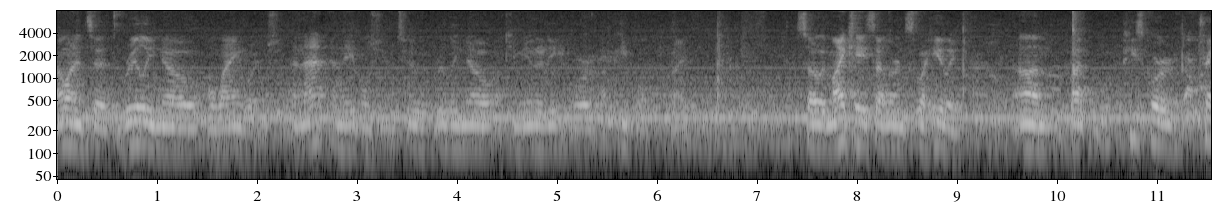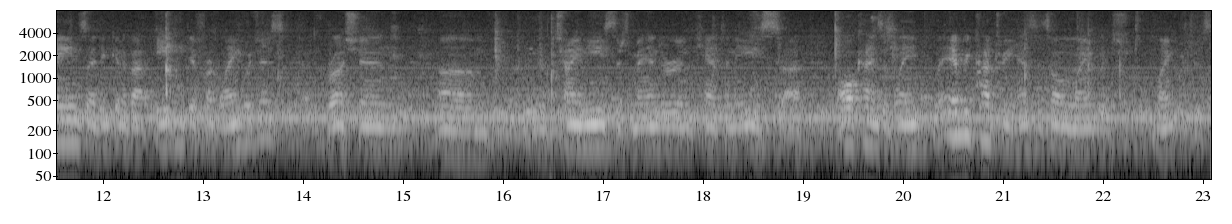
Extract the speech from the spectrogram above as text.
I wanted to really know a language, and that enables you to really know a community or a people, right? So in my case, I learned Swahili, um, but Peace Corps trains, I think, in about 80 different languages, Russian, um, Chinese, there's Mandarin, Cantonese, uh, all kinds of language. Every country has its own language languages.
